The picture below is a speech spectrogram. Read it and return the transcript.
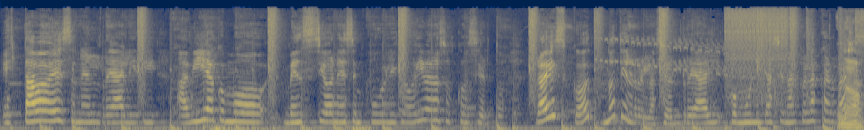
estaba a veces en el reality, había como menciones en público, iban a sus conciertos. Travis Scott no tiene relación real comunicacional con las Kardashians.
